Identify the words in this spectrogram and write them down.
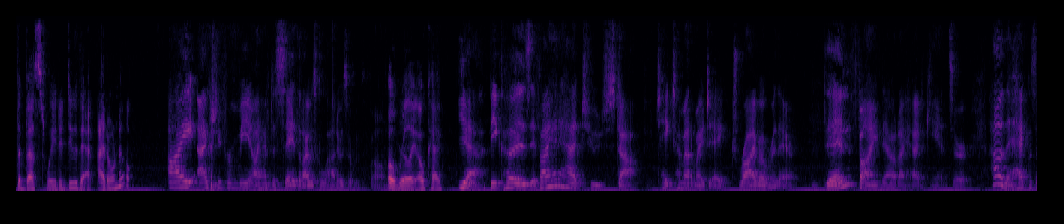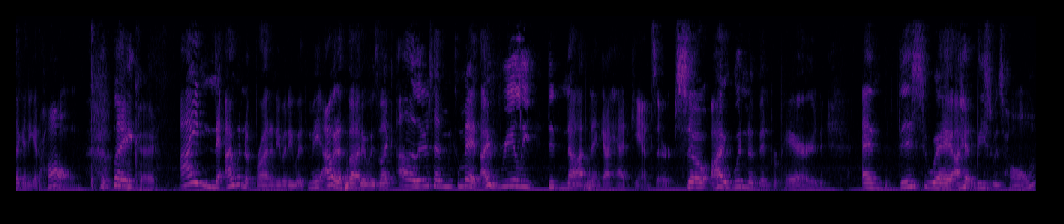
the best way to do that. I don't know. I actually, for me, I have to say that I was glad it was over the phone. Oh, really? Okay. Yeah, because if I had had to stop, take time out of my day, drive over there, then find out I had cancer, how the heck was I going to get home? Like, Okay. I, ne- I wouldn't have brought anybody with me. I would have thought it was like, oh, they're just having me come in. I really did not think I had cancer. So I wouldn't have been prepared. And this way, I at least was home.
